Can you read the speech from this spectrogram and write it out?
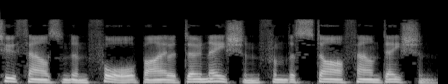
2004 by a donation from the Starr Foundation.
